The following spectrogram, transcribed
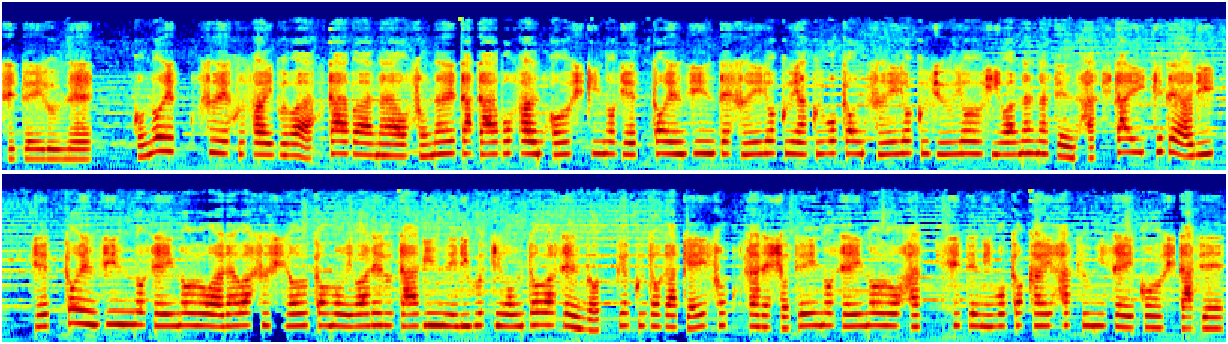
しているね。この XF5 はアフターバーナーを備えたターボファン方式のジェットエンジンで推力約5トン推力重量比は7.8対1であり、ジェットエンジンの性能を表す指標とも言われるタービン入り口温度は1600度が計測され所定の性能を発揮して見事開発に成功したぜ。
